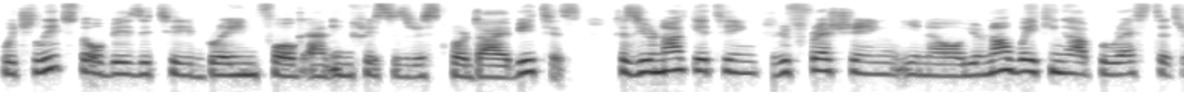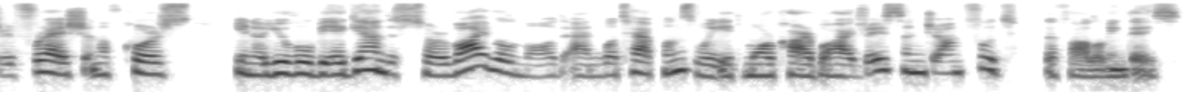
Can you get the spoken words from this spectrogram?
which leads to obesity, brain fog, and increases risk for diabetes because you're not getting refreshing, you know, you're not waking up rested, refreshed. And of course, you know, you will be again the survival mode. And what happens? We eat more carbohydrates and junk food the following days.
